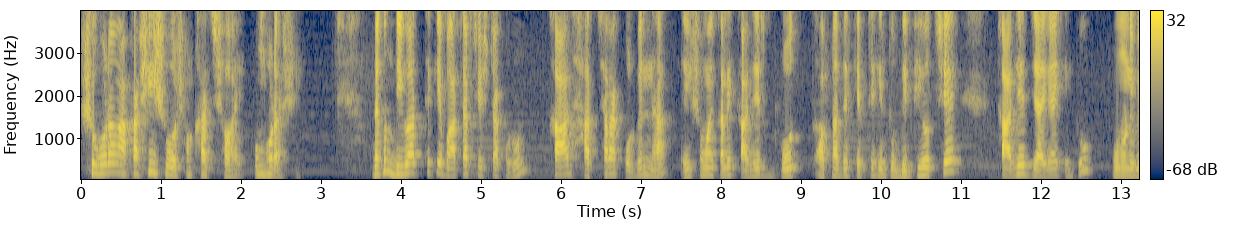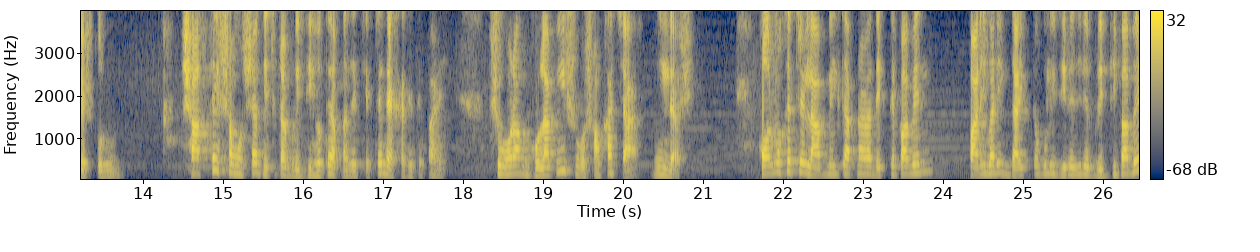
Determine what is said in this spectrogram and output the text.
শুভ রং আকাশী শুভ সংখ্যা ছয়, কুম্ভ রাশি। দেখুন, বিবাদ থেকে বাঁচার চেষ্টা করুন। কাজ হাতছাড়া করবেন না। এই সময়কালে কাজের গ্রোথ আপনাদের ক্ষেত্রে কিন্তু বৃদ্ধি হচ্ছে। কাজের জায়গায় কিন্তু পুনর্নিবেশ করুন। স্বাস্থ্যের সমস্যা কিছুটা বৃদ্ধি হতে আপনাদের ক্ষেত্রে দেখা যেতে পারে। শুভ রং গোলাপি, শুভ সংখ্যা চার, মীন রাশি। কর্মক্ষেত্রে লাভ মিলতে আপনারা দেখতে পাবেন। পারিবারিক দায়িত্বগুলি ধীরে ধীরে বৃদ্ধি পাবে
